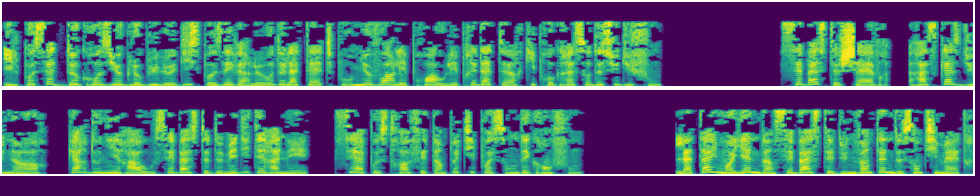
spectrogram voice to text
Il possède deux gros yeux globuleux disposés vers le haut de la tête pour mieux voir les proies ou les prédateurs qui progressent au-dessus du fond. Sébaste chèvre, rascasse du Nord, Cardunira ou sébaste de Méditerranée, C' est un petit poisson des grands fonds. La taille moyenne d'un sébaste est d'une vingtaine de centimètres,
